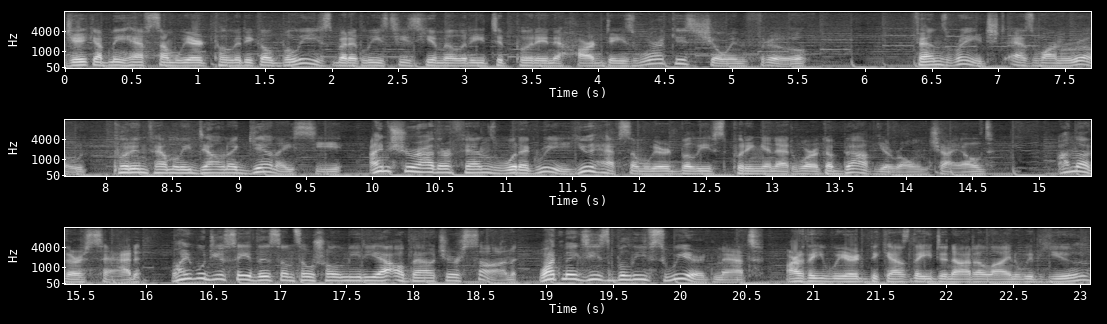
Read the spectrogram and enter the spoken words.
Jacob may have some weird political beliefs, but at least his humility to put in a hard day's work is showing through. Fans raged as one wrote, putting family down again I see. I'm sure other fans would agree you have some weird beliefs putting a network above your own child. Another said, Why would you say this on social media about your son? What makes his beliefs weird, Matt? Are they weird because they do not align with you?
